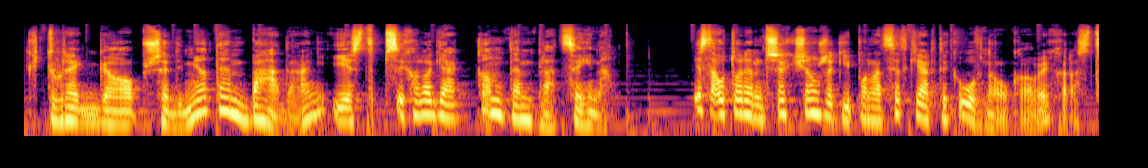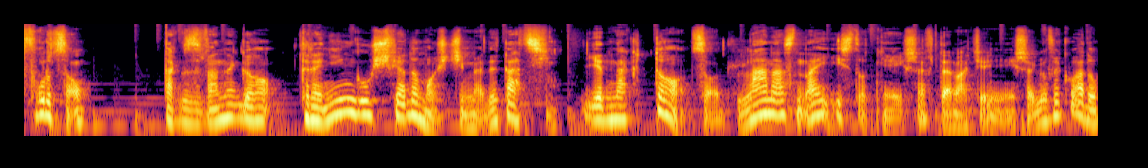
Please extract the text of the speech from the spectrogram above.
którego przedmiotem badań jest psychologia kontemplacyjna. Jest autorem trzech książek i ponad setki artykułów naukowych oraz twórcą tak zwanego treningu świadomości medytacji. Jednak to, co dla nas najistotniejsze w temacie niniejszego wykładu,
